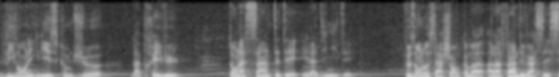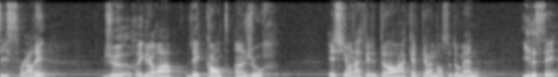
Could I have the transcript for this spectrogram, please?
Vivons l'Église comme Dieu l'a prévu, dans la sainteté et la dignité. Faisons-le sachant, comme à, la fin du verset 6, regardez, Dieu réglera les comptes un jour. Et si on a fait de tort à quelqu'un dans ce domaine, il le sait.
